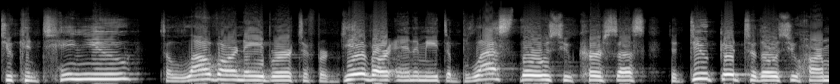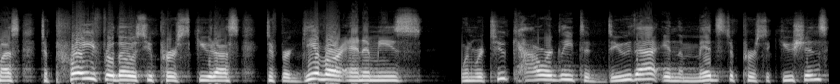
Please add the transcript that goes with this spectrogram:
to continue to love our neighbor, to forgive our enemy, to bless those who curse us, to do good to those who harm us, to pray for those who persecute us, to forgive our enemies, when we're too cowardly to do that in the midst of persecutions,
